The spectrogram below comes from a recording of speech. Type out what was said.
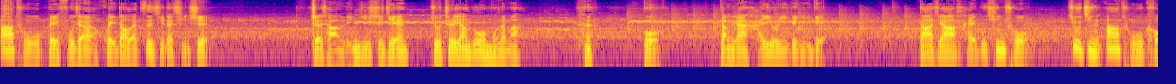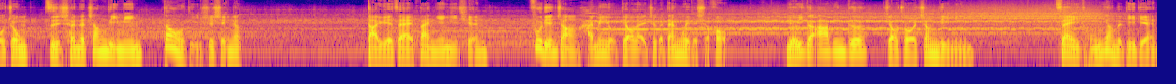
阿土被扶着回到了自己的寝室。这场灵异事件就这样落幕了吗？哼，不，当然还有一个疑点，大家还不清楚，究竟阿土口中自称的张立明到底是谁呢？大约在半年以前，副连长还没有调来这个单位的时候，有一个阿兵哥叫做张立明。在同样的地点，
